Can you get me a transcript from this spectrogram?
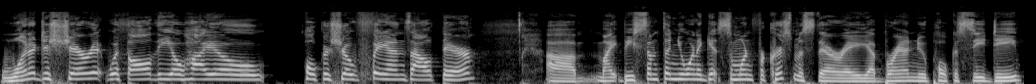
wanted to share it with all the Ohio polka show fans out there. Uh, might be something you want to get someone for Christmas there, a, a brand new polka CD.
